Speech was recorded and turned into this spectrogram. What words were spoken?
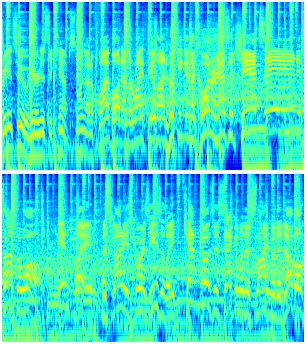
Three and two. Here it is to Kemp. Swung on a fly ball down the right field line. Hooking in the corner. Has a chance. And it's off the wall. In play. Piscotty scores easily. Kemp goes to second with a slide with a double.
